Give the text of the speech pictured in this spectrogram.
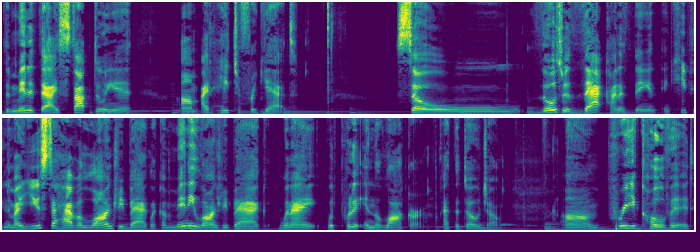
the minute that I stop doing it, um, I'd hate to forget. So those are that kind of thing and, and, keeping them. I used to have a laundry bag, like a mini laundry bag, when I would put it in the locker at the dojo um, pre-COVID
